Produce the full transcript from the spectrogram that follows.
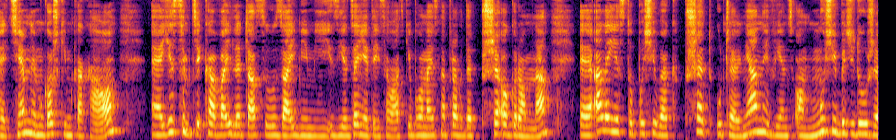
e, ciemnym, gorzkim kakao. E, Jestem ciekawa, ile czasu zajmie mi zjedzenie tej sałatki, bo ona jest naprawdę przeogromna. Ale jest to posiłek przeduczelniany, więc on musi być duży.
